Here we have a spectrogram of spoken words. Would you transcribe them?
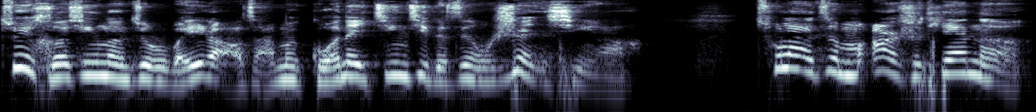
最核心呢就是围绕咱们国内经济的这种韧性啊，出来这么二十天呢。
